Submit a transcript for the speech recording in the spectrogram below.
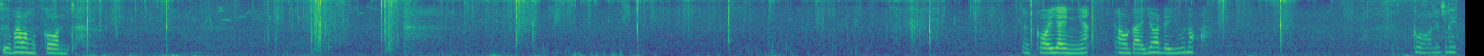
ซื้อมามาเมื่อก่อนจ้ะ อย่าง กอใหญ่อย่างเงี้ย เอาลายยอดได้ยุเนาะกอเล็กๆ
